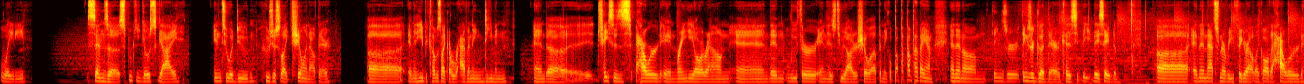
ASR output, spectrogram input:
lady, sends a spooky ghost guy into a dude who's just like chilling out there. Uh, and then he becomes like a ravening demon and uh, chases Howard and Rangi all around. And then Luther and his two daughters show up, and they go ba ba ba bam, and then um, things are things are good there because they saved him. Uh, and then that's whenever you figure out like all the Howard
